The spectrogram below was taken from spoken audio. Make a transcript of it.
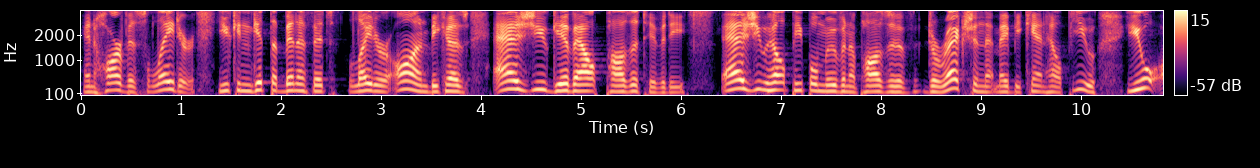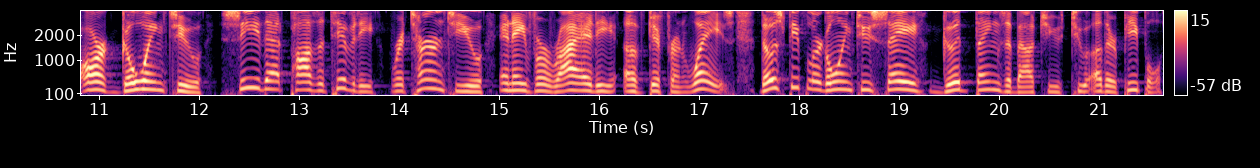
and harvest later. You can get the benefits later on because as you give out positivity, as you help people move in a positive direction that maybe can't help you, you are going to see that positivity return to you in a variety of different ways. Those people are going to say good things about you to other people.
